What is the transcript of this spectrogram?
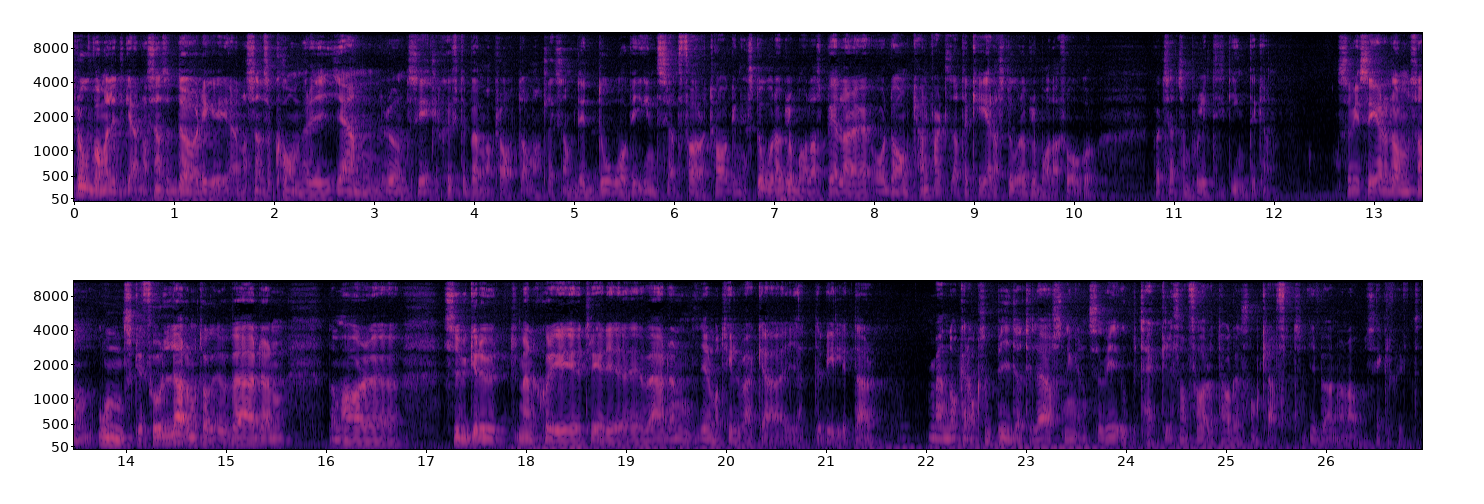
provar man lite grann och sen så dör det igen och sen så kommer det igen runt sekelskiftet börjar man prata om att liksom, det är då vi inser att företagen är stora globala spelare och de kan faktiskt attackera stora globala frågor på ett sätt som politik inte kan. Så vi ser dem som ondskefulla, de har tagit över världen, de har eh, suger ut människor i tredje världen genom att tillverka jättebilligt där. Men de kan också bidra till lösningen, så vi upptäcker liksom företagen som kraft i början av sekelskiftet.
